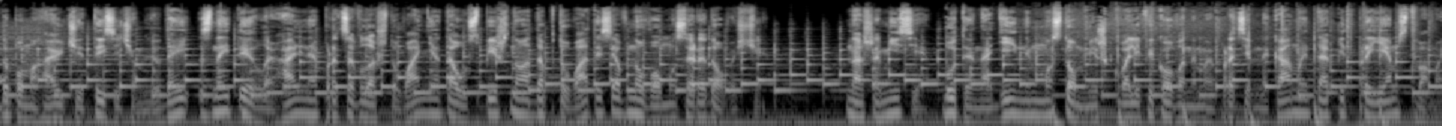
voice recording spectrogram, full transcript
допомагаючи тисячам людей знайти легальне працевлаштування та успішно адаптуватися в новому середовищі. Наша місія бути надійним мостом між кваліфікованими працівниками та підприємствами,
